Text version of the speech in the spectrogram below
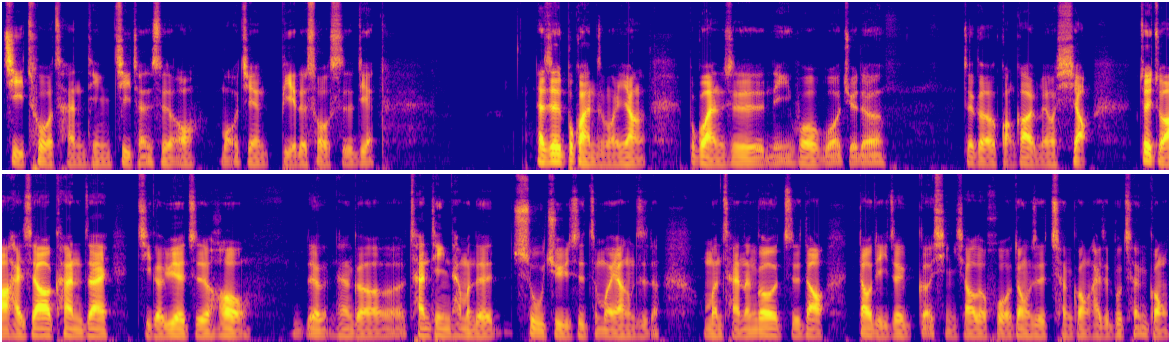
记错餐厅，记成是哦某间别的寿司店。但是不管怎么样，不管是你或我觉得这个广告有没有效，最主要还是要看在几个月之后的那个餐厅他们的数据是怎么样子的，我们才能够知道到底这个行销的活动是成功还是不成功。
